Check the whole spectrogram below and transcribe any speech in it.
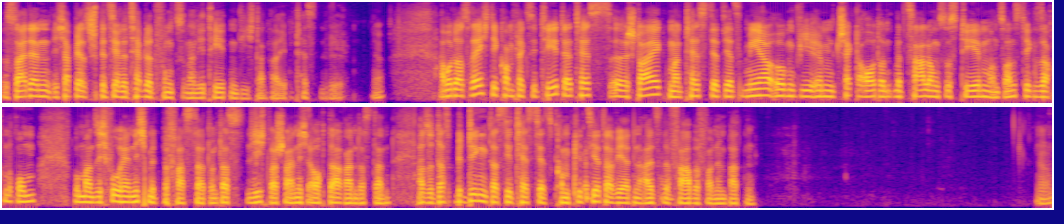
Es sei denn, ich habe jetzt spezielle Tablet-Funktionalitäten, die ich dann da eben testen will. Ja. Aber du hast recht, die Komplexität der Tests äh, steigt. Man testet jetzt mehr irgendwie im Checkout und mit Zahlungssystemen und sonstigen Sachen rum, wo man sich vorher nicht mit befasst hat. Und das liegt wahrscheinlich auch daran, dass dann, also das bedingt, dass die Tests jetzt komplizierter werden als eine Farbe von einem Button. Ja.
